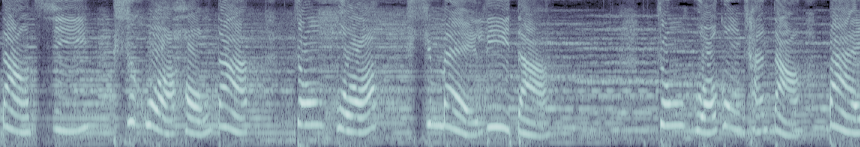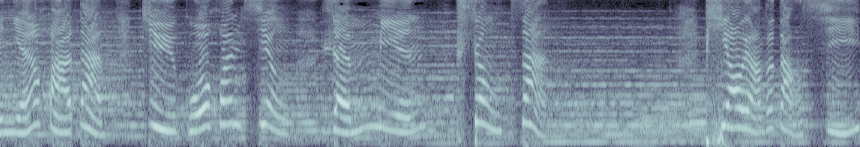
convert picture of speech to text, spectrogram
党旗是火红的，中国是美丽的。中国共产党百年华诞，举国欢庆，人民盛赞。飘扬的党旗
